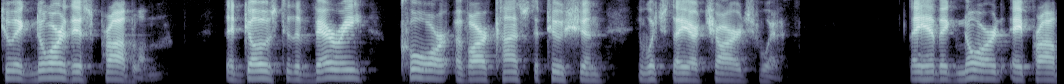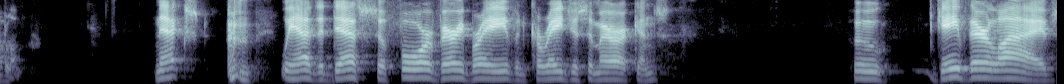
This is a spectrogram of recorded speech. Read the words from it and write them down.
to ignore this problem that goes to the very core of our Constitution, in which they are charged with. They have ignored a problem. Next, we had the deaths of four very brave and courageous Americans who gave their lives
